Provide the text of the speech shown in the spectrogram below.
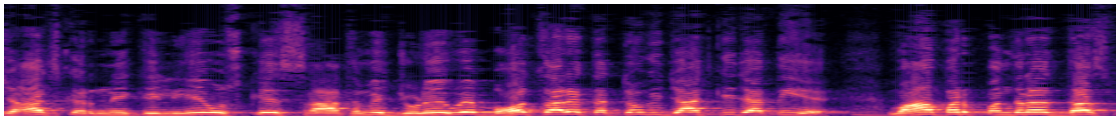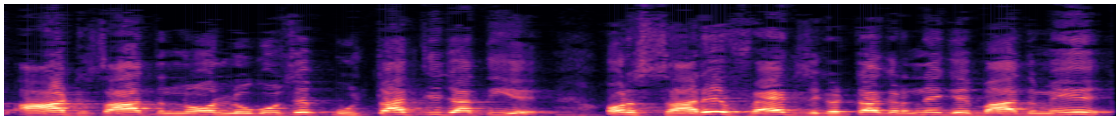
जाँच करने के लिए उसके साथ में जुड़े हुए बहुत सारे तथ्यों की जाँच की जाती है। वहाँ पर 15 10 8 7 9 लोगों से पूछताछ की जाती है और सारे फैक्ट्स इकट्ठा करने के बाद में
